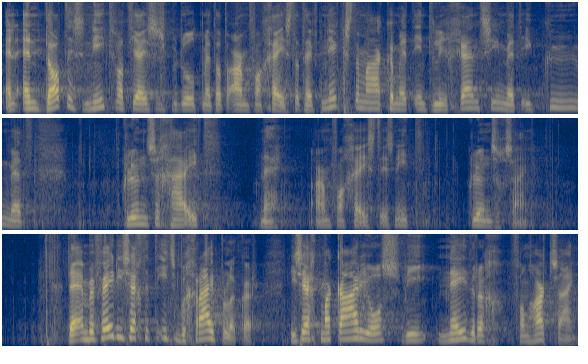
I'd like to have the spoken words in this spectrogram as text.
en, en dat is niet wat Jezus bedoelt met dat arm van geest. Dat heeft niks te maken met intelligentie, met IQ, met klunzigheid. Nee, arm van geest is niet klunzig zijn. De MBV die zegt het iets begrijpelijker. Die zegt Makarios wie nederig van hart zijn.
